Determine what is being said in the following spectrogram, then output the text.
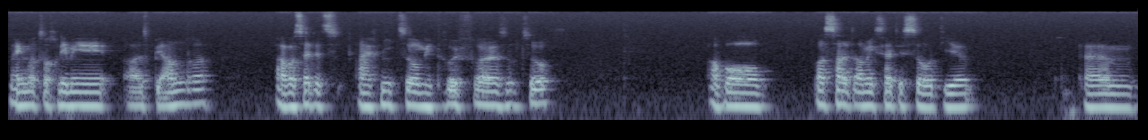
Manchmal so ein bisschen mehr als bei anderen. Aber es hat jetzt eigentlich nicht so mit Refrains und so. Aber was halt am gesagt ist so die, ähm,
